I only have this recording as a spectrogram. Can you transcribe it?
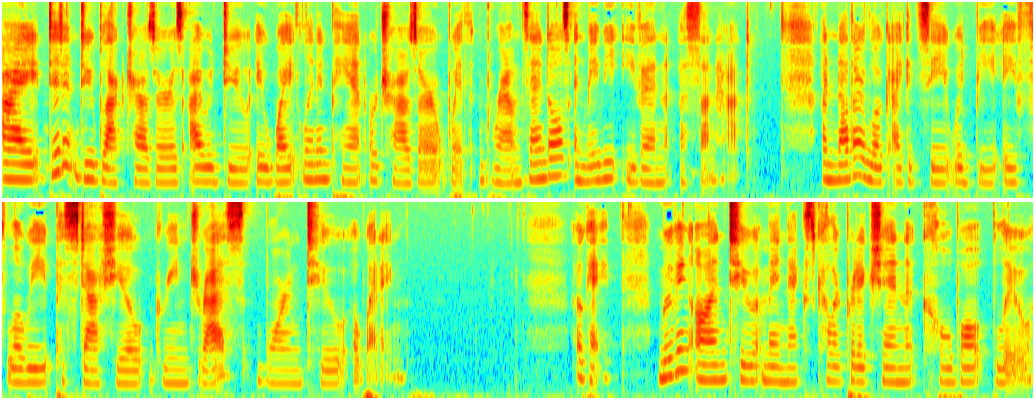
I didn't do black trousers, I would do a white linen pant or trouser with brown sandals and maybe even a sun hat. Another look I could see would be a flowy pistachio green dress worn to a wedding. Okay, moving on to my next color prediction cobalt blue.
